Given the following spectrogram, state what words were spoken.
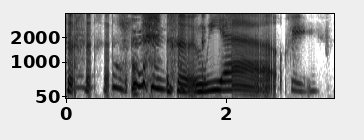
we out. Peace.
